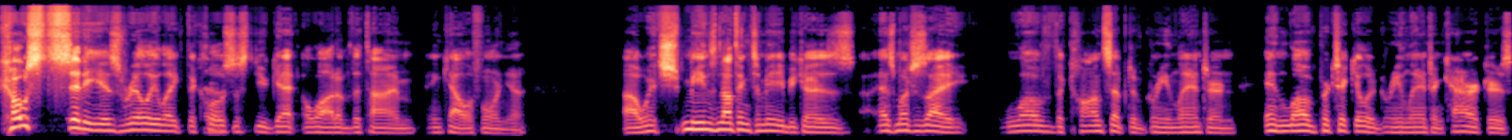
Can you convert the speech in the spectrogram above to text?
Coast City is really like the closest you get a lot of the time in California, uh, which means nothing to me because as much as I love the concept of Green Lantern and love particular Green Lantern characters,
